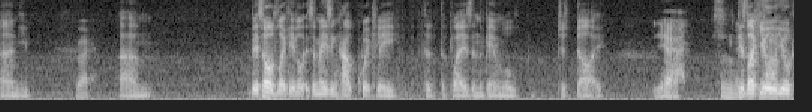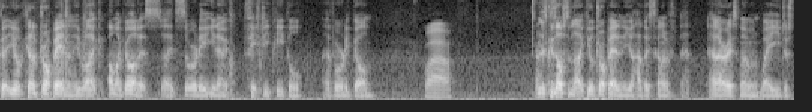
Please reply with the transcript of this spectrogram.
and you Right. um, but it's odd. Like it'll, it's amazing how quickly the the players in the game will just die. Yeah. Because like you'll you'll you'll kind of drop in and you're like, oh my god, it's it's already you know fifty people have already gone, Wow. and it's because often like you'll drop in and you'll have this kind of hilarious moment where you just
